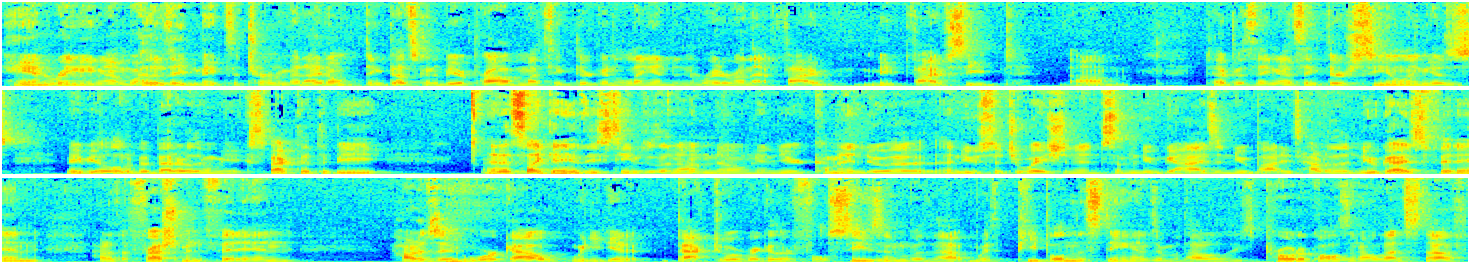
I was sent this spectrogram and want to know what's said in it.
hand wringing on whether they'd make the tournament. I don't think that's going to be a problem. I think they're going to land in right around that five five seed um, type of thing. I think their ceiling is maybe a little bit better than we expect it to be. And it's like any of these teams with an unknown, and you're coming into a, a new situation and some new guys and new bodies. How do the new guys fit in? How do the freshmen fit in? How does it work out when you get back to a regular full season without with people in the stands and without all these protocols and all that stuff?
